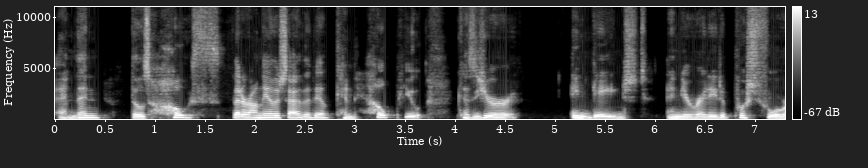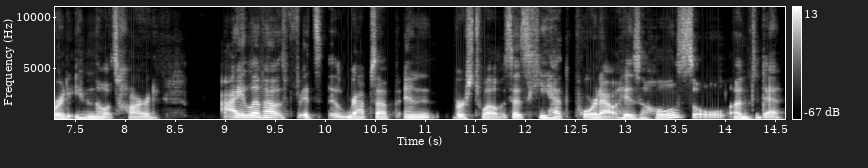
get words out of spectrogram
And then those hosts that are on the other side of the veil can help you because you're engaged and you're ready to push forward, even though it's hard. I love how it wraps up in verse 12. It says, He hath poured out his whole soul unto death.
